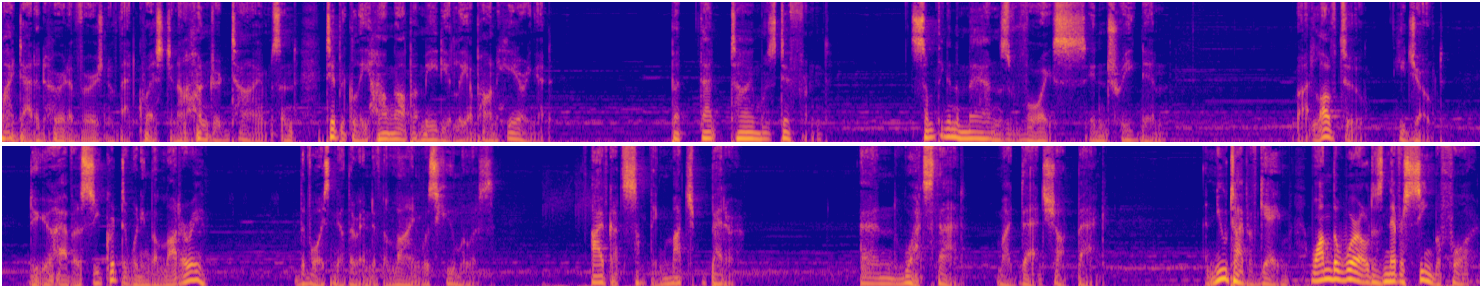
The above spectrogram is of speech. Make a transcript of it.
My dad had heard a version of that question a hundred times and typically hung up immediately upon hearing it. But that time was different. Something in the man's voice intrigued him. I'd love to, he joked. Do you have a secret to winning the lottery? The voice on the other end of the line was humorless. I've got something much better. And what's that? My dad shot back. A new type of game, one the world has never seen before.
